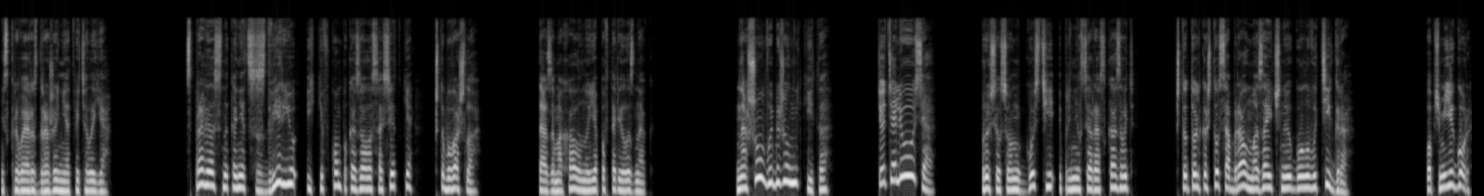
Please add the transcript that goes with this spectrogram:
Не скрывая раздражения, ответила я. Справилась, наконец, с дверью и кивком показала соседке, чтобы вошла. Та замахала, но я повторила знак. На шум выбежал Никита. «Тетя Люся!» Бросился он к гостье и принялся рассказывать, что только что собрал мозаичную голову тигра. «В общем, Егор,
